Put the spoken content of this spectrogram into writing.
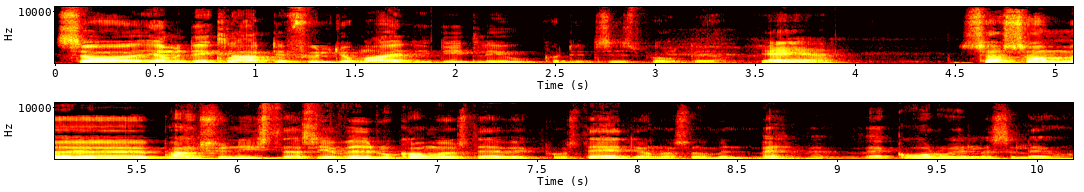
Så jamen, det er klart, det fyldte jo meget i dit liv på det tidspunkt der. Ja, ja. Så som øh, pensionist, altså jeg ved, du kommer jo stadigvæk på stadion og sådan men hvad, hvad, hvad går du ellers at lave?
